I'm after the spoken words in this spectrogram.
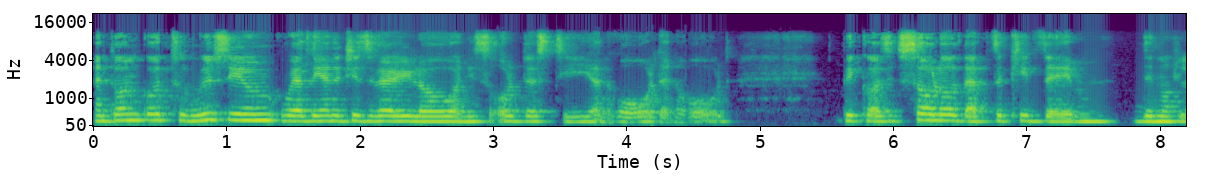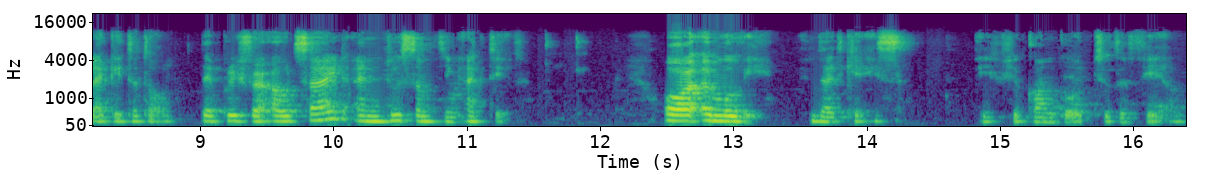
And don't go to museum where the energy is very low and it's all dusty and old and old, because it's so low that the kids they they don't like it at all. They prefer outside and do something active, or a movie in that case if you can't go to the field.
